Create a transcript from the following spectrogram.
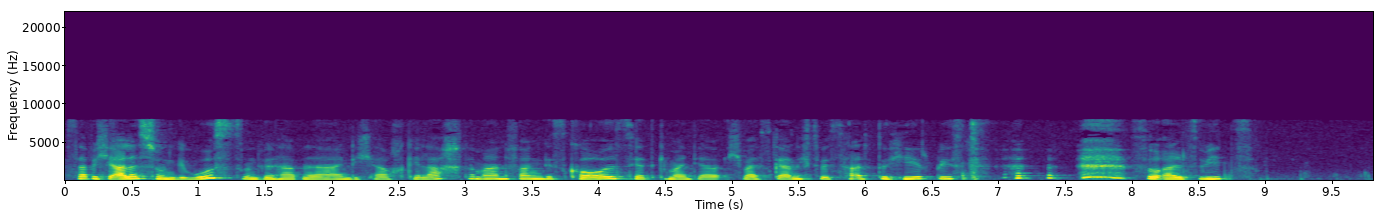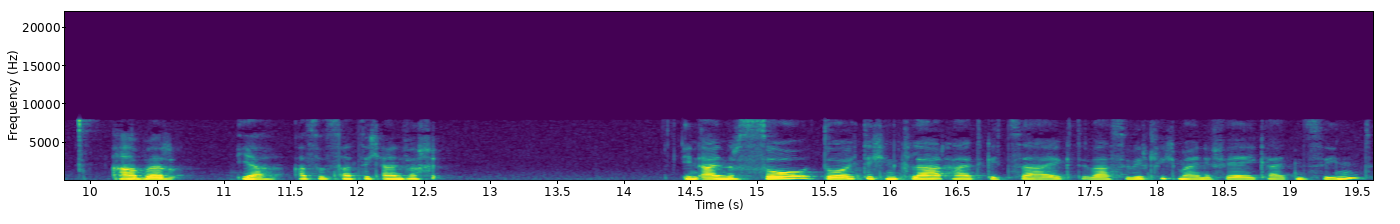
Das habe ich alles schon gewusst und wir haben eigentlich auch gelacht am Anfang des Calls. Sie hat gemeint, ja, ich weiß gar nicht, weshalb du hier bist, so als Witz. Aber ja, also es hat sich einfach in einer so deutlichen Klarheit gezeigt, was wirklich meine Fähigkeiten sind.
